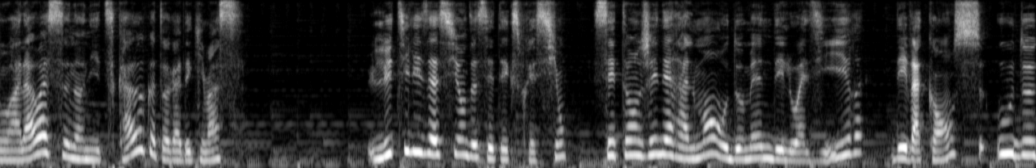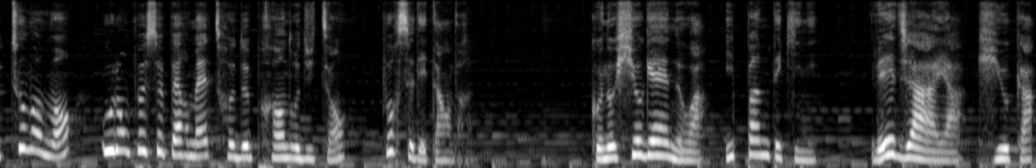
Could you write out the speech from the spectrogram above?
を表すのに使うことができます。L'utilisation de cette expression s'étend généralement au domaine des loisirs, des vacances ou de tout moment où l'on peut se permettre de prendre du temps pour se détendre. この表現は一般的にレジャーや休暇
